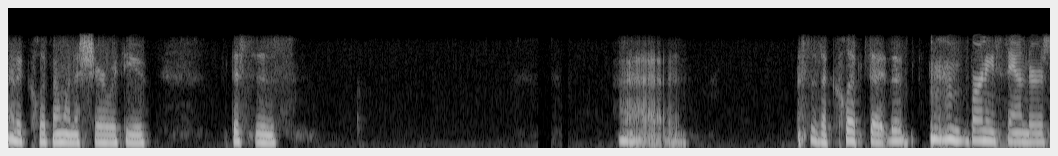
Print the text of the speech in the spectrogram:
I got a clip I want to share with you. This is uh, this is a clip that, that Bernie Sanders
